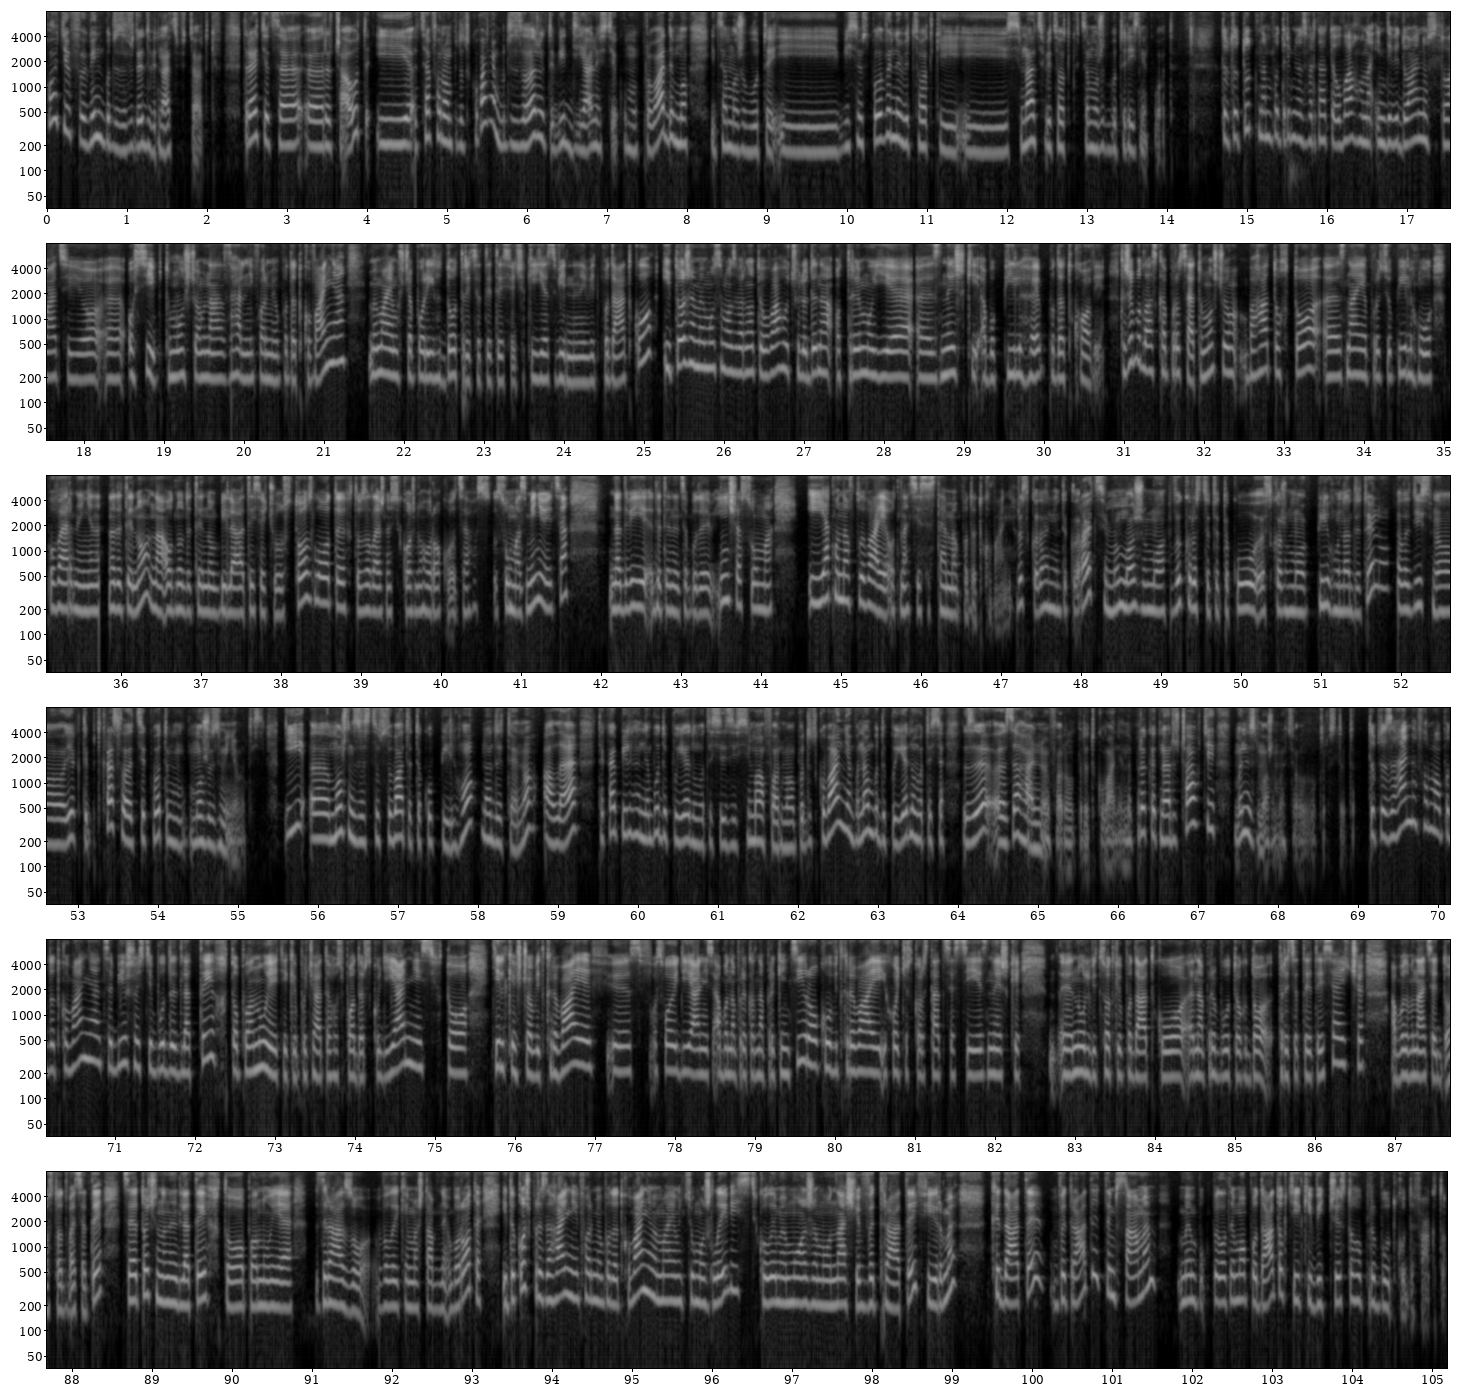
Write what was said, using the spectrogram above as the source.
він буде завжди 19%. Третє це е, речаут, і ця форма оподаткування буде залежати від діяльності, яку ми провадимо. І це може бути і 8,5%, і 17%. Це можуть бути різні квоти. Тобто тут нам потрібно звертати увагу на індивідуальну ситуацію е, осіб, тому що в нас загальній формі оподаткування ми маємо ще поріг до 30 тисяч, який є звільнений від податку. І теж ми мусимо звернути увагу, чи людина отримує е, знижки або пільги податкові. Скажи, будь ласка, про це, тому що багато хто е, знає про цю пільгу повернення на дитину на одну дитину біля 1100 злотих, то в залежності кожного року ця сума змінюється. На дві дитини це буде інша сума. І як вона впливає от на ці системи оподаткування? При складанні декларації ми можемо використати таку, скажімо, пільгу на дитину, але дійсно, як ти підкреслила, ці квоти можуть змінюватись. І е, можна застосувати таку пільгу на дитину, але така пільга не буде поєднуватися зі всіма формами оподаткування, вона буде поєднуватися з е, загальною формою оподаткування. Наприклад, на речауті ми не зможемо цього використати. Тобто загальна форма оподаткування це більшості буде для тих, хто планує тільки почати господарську діяльність діяльність, хто тільки що відкриває е, свою діяльність, або, наприклад, наприкінці року відкриває і хоче скористатися з цієї знижки е, 0% податку на прибуток до 30 тисяч або 12 до 120. Це точно не для тих, хто планує зразу великі масштабні обороти. І також при загальній формі оподаткування ми маємо цю можливість, коли ми можемо наші витрати фірми кидати витрати, тим самим ми платимо податок тільки від чистого прибутку, де-факто.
